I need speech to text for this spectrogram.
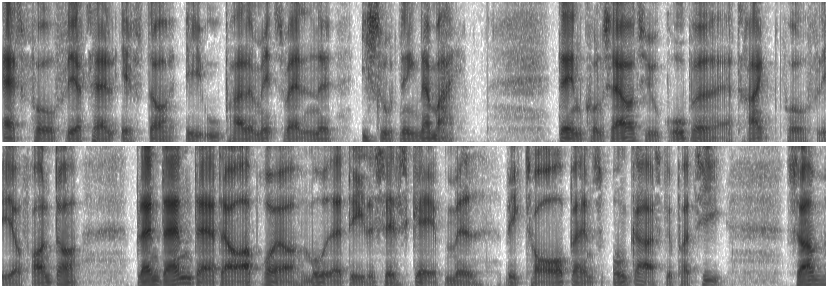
at få flertal efter EU-parlamentsvalgene i slutningen af maj. Den konservative gruppe er trængt på flere fronter, blandt andet er der oprør mod at dele selskab med Viktor Orbáns ungarske parti, som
